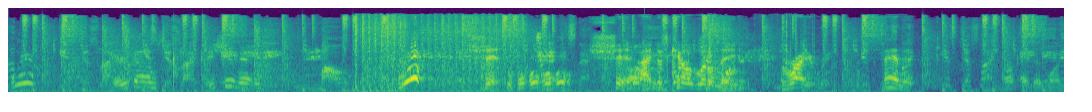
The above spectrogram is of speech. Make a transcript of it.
Come here. It's just like, Here he comes. it's just like He's shooting at me. mini. Shit. Shit. I just killed Little Nate. Right. Damn it. It's just like Oh, there goes one.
